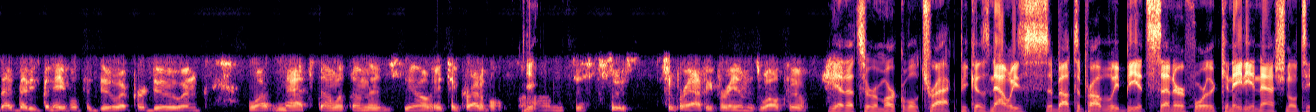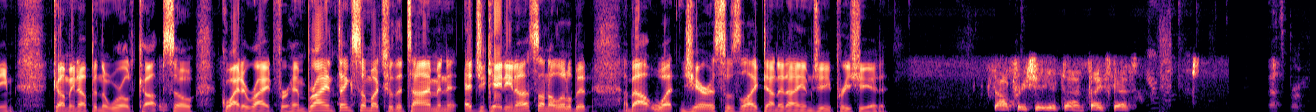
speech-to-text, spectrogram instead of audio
that that he's been able to do at Purdue and what Matt's done with them is you know it's incredible. Um, just super happy for him as well too. Yeah, that's a remarkable track because now he's about to probably be at center for the Canadian national team coming up in the World Cup. So quite a ride for him. Brian, thanks so much for the time and educating us on a little bit about what Jarace was like down at IMG. Appreciate it. I appreciate your time. Thanks, guys. That's perfect.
